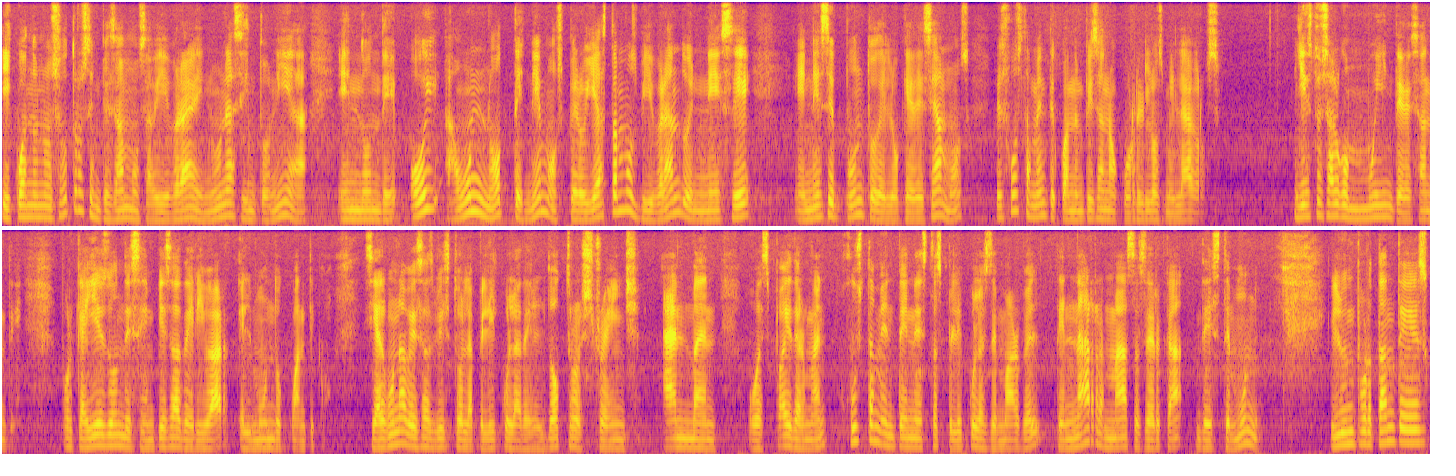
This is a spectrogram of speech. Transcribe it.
Y cuando nosotros empezamos a vibrar en una sintonía en donde hoy aún no tenemos, pero ya estamos vibrando en ese, en ese punto de lo que deseamos, es justamente cuando empiezan a ocurrir los milagros. Y esto es algo muy interesante, porque ahí es donde se empieza a derivar el mundo cuántico. Si alguna vez has visto la película del Doctor Strange, Ant-Man o Spider-Man, justamente en estas películas de Marvel te narra más acerca de este mundo. Y lo importante es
